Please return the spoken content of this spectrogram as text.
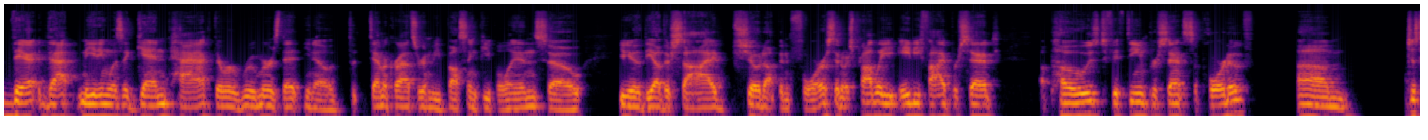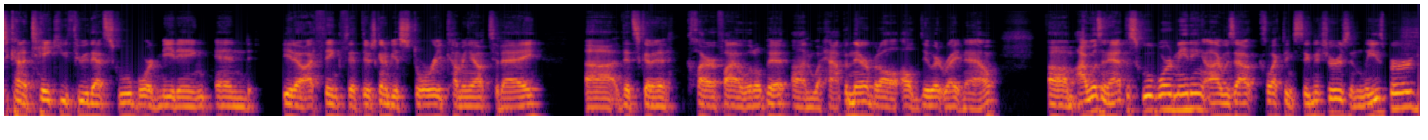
there that meeting was again packed. There were rumors that, you know, the Democrats are going to be bussing people in. So, you know, the other side showed up in force and it was probably 85% opposed, 15% supportive. Um, just to kind of take you through that school board meeting. And, you know, I think that there's going to be a story coming out today uh, that's going to clarify a little bit on what happened there, but I'll, I'll do it right now. Um, I wasn't at the school board meeting. I was out collecting signatures in Leesburg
